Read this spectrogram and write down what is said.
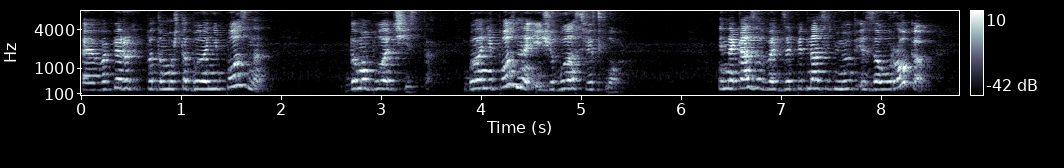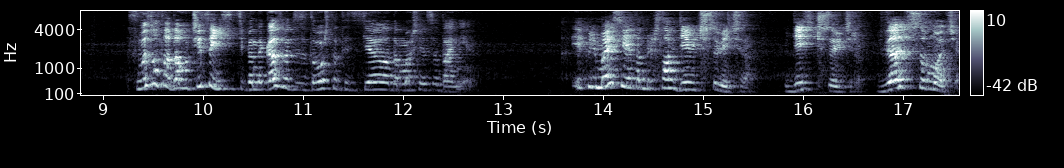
Э, во-первых, потому что было не поздно, дома было чисто. Было не поздно, и еще было светло. И наказывать за 15 минут из-за уроков, смысл тогда учиться, если тебя наказывают из-за того, что ты сделала домашнее задание. И понимаете, я там пришла в 9 часов вечера, в 10 часов вечера, в 12 часов ночи.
